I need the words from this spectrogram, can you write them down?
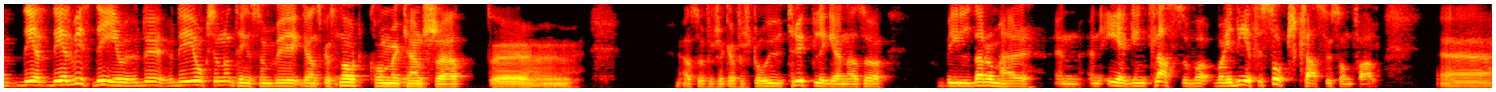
del, delvis det. det. Det är också någonting som vi ganska snart kommer kanske att eh, alltså försöka förstå uttryckligen. Alltså bilda de här en, en egen klass och vad, vad, är det för sorts klass i sånt fall? Eh,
